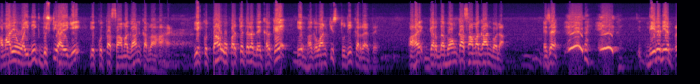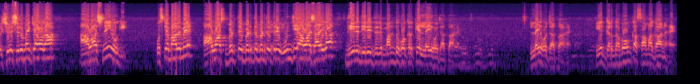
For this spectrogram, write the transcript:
हमारी वैदिक दृष्टि आएगी, ये कुत्ता सामगान कर रहा है। ये कुत्ता ऊपर की तरह देख करके ये भगवान की स्तुति कर रहे थे। और गर्दभों का सामागान बोला। ऐसे धीरे धीरे शुरू शुरू में क्या होगा? आवाज़ नहीं होगी। उसके बाद में आवाज़ बढ़ते बढ़ते बढ़ते, इतने ऊँची आवाज़ आएगा धीरे धीरे धीरे मंद होकर के लय हो जाता है। लय हो जाता है। ये गर्दभों का सामागान है।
